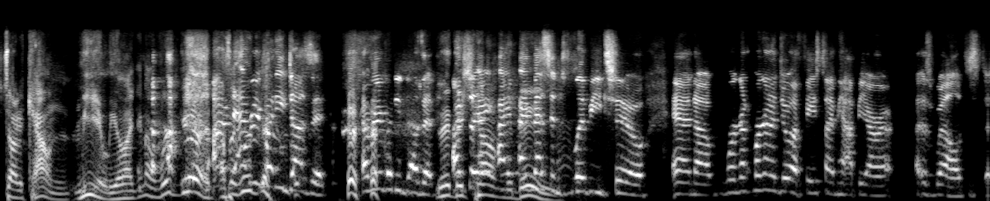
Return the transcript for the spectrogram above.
started counting immediately. Like, no, we're good. I like, everybody we're does it. Everybody does it. they, they Actually, I, I, messaged Libby too, and uh, we're gonna we're gonna do a FaceTime happy hour as well. Just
